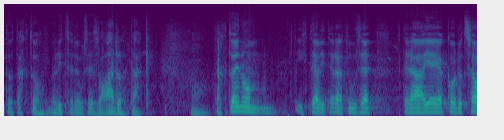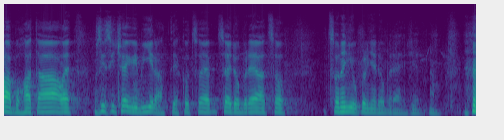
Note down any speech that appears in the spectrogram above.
to takto velice dobře zvládl. Tak, no, tak to jenom i k té literatuře, která je jako docela bohatá, ale musí si člověk vybírat, jako co, je, co je dobré a co, co není úplně dobré. Že? No. to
